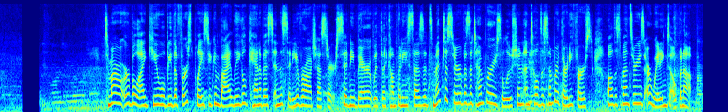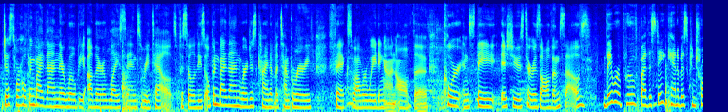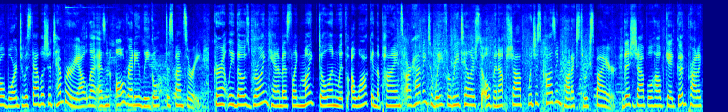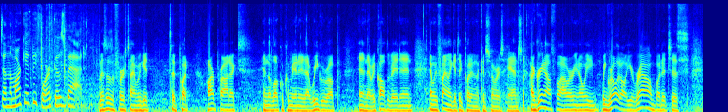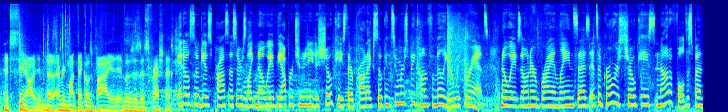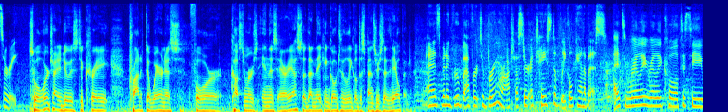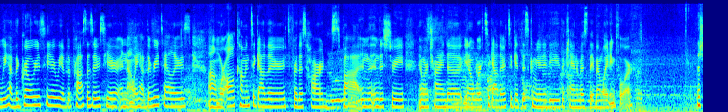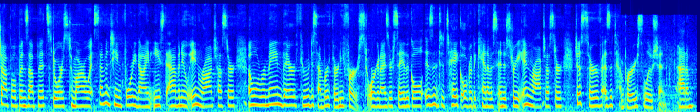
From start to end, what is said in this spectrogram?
Tomorrow, Herbal IQ will be the first place you can buy legal cannabis in the city of Rochester. Sydney Barrett with the company says it's meant to serve as a temporary solution until December 31st, while dispensaries are waiting to open up. Just we're hoping by then there will be other licensed retail facilities open by then. We're just kind of a temporary fix while we're waiting on all of the court and state issues to resolve themselves. They were approved by the State Cannabis Control Board to establish a temporary outlet as an already legal dispensary. Currently, those growing cannabis, like Mike Dolan with A Walk in the Pines, are having to wait for retailers to open up shop, which is causing products to expire. This shop will help get good product on the market before it goes bad. This is the first time we get to put our product in the local community that we grew up in, that we cultivate in, and we finally get to put it in the consumer's hands. Our greenhouse flower, you know, we, we grow it all year round, but it just, it's, you know, the, every month that goes by, it, it loses its freshness. It also gives processors like No Wave the opportunity to showcase their products so consumers become familiar with brands. No Wave's owner, Brian Lane, says it's a grower's showcase, not a full dispensary. So what we're trying to do is to create product awareness for customers in this area so then they can go to the legal dispensaries that they open. And it's been a group effort to bring Rochester a taste of legal cannabis. It's really, really cool to see. We have the growers here, we have the processors here, and now we have the retailers. Um, we're all coming together for this hard spot in the industry, and we're trying to, you know, work together to get this community the cannabis they've been waiting for. The shop opens up its doors tomorrow at 1749 East Avenue in Rochester and will remain there through December 31st. Organizers say the goal isn't to take over the cannabis industry in Rochester, just serve as a temporary solution. Adam.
